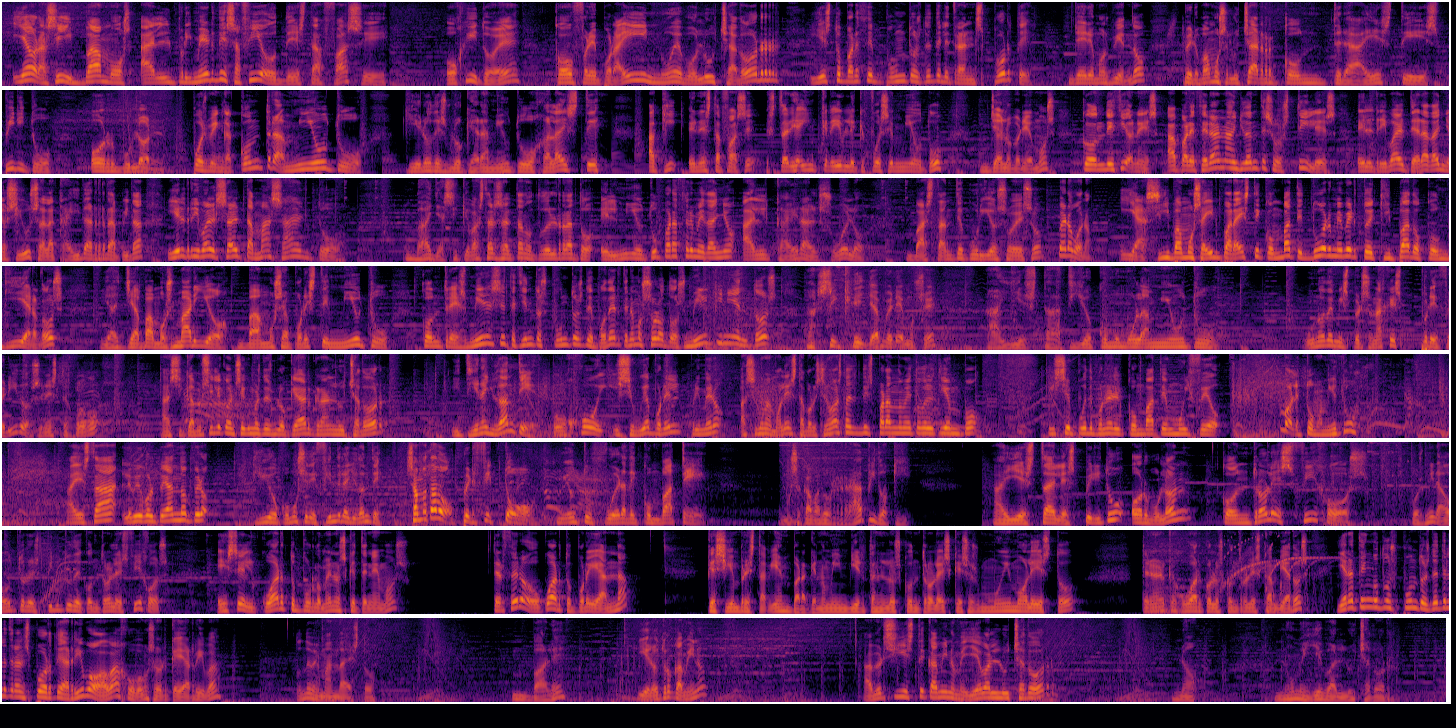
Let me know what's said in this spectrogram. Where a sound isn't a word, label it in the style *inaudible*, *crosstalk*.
Y ahora sí, vamos al primer desafío de esta fase. Ojito, ¿eh? Cofre por ahí, nuevo luchador. Y esto parece puntos de teletransporte. Ya iremos viendo. Pero vamos a luchar contra este espíritu Orbulón. Pues venga, contra Mewtwo. Quiero desbloquear a Mewtwo. Ojalá esté aquí, en esta fase. Estaría increíble que fuese Mewtwo. Ya lo veremos. Condiciones. Aparecerán ayudantes hostiles. El rival te hará daño si usa la caída rápida. Y el rival salta más alto. Vaya, sí que va a estar saltando todo el rato el Mewtwo para hacerme daño al caer al suelo. Bastante curioso eso, pero bueno. Y así vamos a ir para este combate. Duerme Berto equipado con Gear 2. Y allá vamos, Mario. Vamos a por este Mewtwo. Con 3700 puntos de poder. Tenemos solo 2500. Así que ya veremos, ¿eh? Ahí está, tío. Cómo mola Mewtwo. Uno de mis personajes preferidos en este juego. Así que a ver si le conseguimos desbloquear Gran Luchador. Y tiene ayudante. Ojo, y si voy a por él primero, así no me molesta. Porque si no va a estar disparándome todo el tiempo. Y se puede poner el combate muy feo. Vale, toma, Mewtwo. Ahí está, le voy golpeando, pero... Tío, ¿cómo se defiende el ayudante? ¡Se ha matado! ¡Perfecto! Mewtwo fuera de combate. Hemos acabado rápido aquí. Ahí está el espíritu Orbulón. Controles fijos. Pues mira, otro espíritu de controles fijos. Es el cuarto por lo menos que tenemos tercero o cuarto por ahí anda, que siempre está bien para que no me inviertan en los controles, que eso es muy molesto, tener que jugar con los controles cambiados. Y ahora tengo dos puntos de teletransporte, arriba o abajo, vamos a ver qué hay arriba. ¿Dónde me manda esto? Vale. ¿Y el otro camino? A ver si este camino me lleva al luchador. No, no me lleva al luchador.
